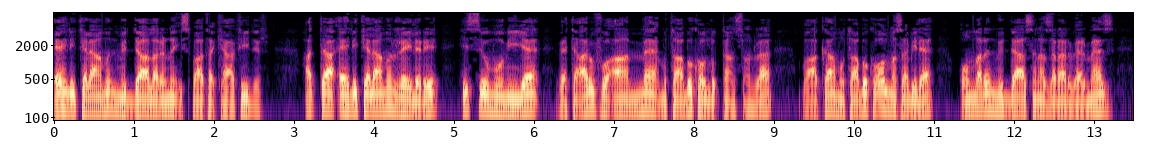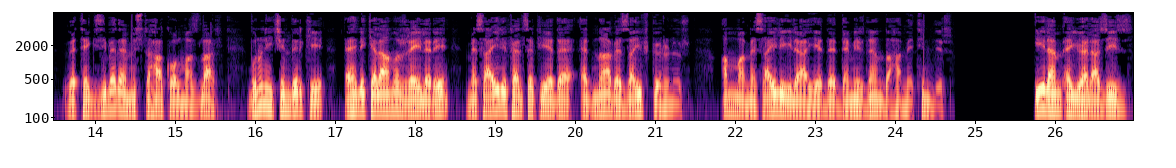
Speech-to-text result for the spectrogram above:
ehli kelamın müddealarını ispata kafidir. Hatta ehli kelamın reyleri hiss-i umumiye ve taarruf-u âmme mutabık olduktan sonra vaka mutabık olmasa bile onların müddeasına zarar vermez ve tekzibe de müstehak olmazlar. Bunun içindir ki ehli kelamın reyleri mesail-i felsefiyede edna ve zayıf görünür ama mesail-i ilahiyede demirden daha metindir. İlem eyyuhel aziz,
